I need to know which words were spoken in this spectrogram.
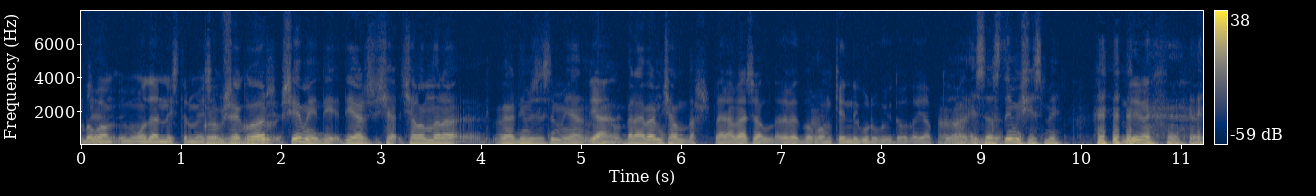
babam modernleştirmeye Grup çalışıyordu. bu Jaguar işi. şey mi? Di- Diğer çalanlara verdiğimiz isim mi yani? Yani. Beraber mi çaldılar? Beraber çaldılar. Evet babam kendi grubuydu o da yaptığı. Ha, albümde. esaslıymış ismi. Değil mi?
